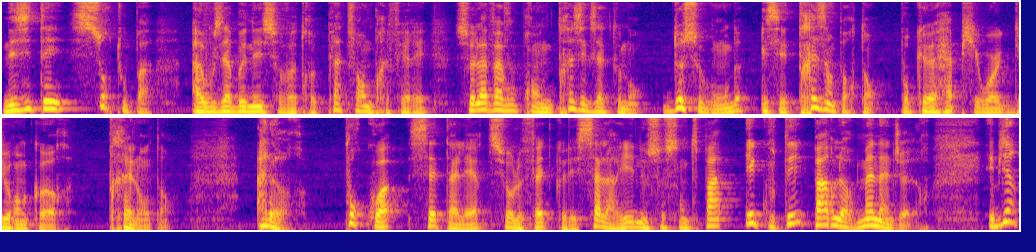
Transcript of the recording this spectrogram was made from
N'hésitez surtout pas à vous abonner sur votre plateforme préférée, cela va vous prendre très exactement deux secondes et c'est très important pour que Happy Work dure encore très longtemps. Alors, pourquoi cette alerte sur le fait que les salariés ne se sentent pas écoutés par leur manager? Eh bien,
